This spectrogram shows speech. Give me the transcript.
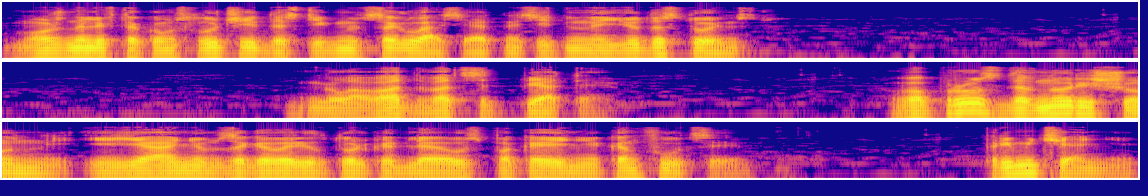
Можно ли в таком случае достигнуть согласия относительно ее достоинств? Глава 25 Вопрос давно решенный, и я о нем заговорил только для успокоения Конфуции. Примечание.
